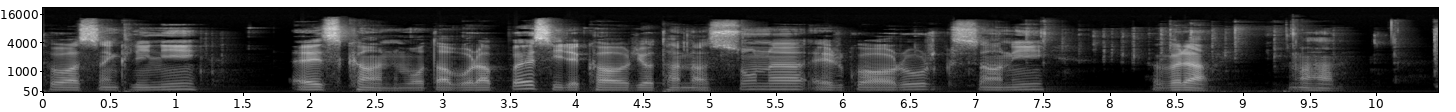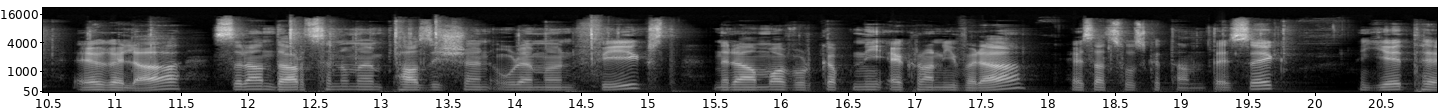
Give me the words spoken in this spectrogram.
թող ասենք լինի այսքան մոտավորապես 370-ը 220-ի վրա։ Ահա։ Եղել է, սրան դարձնում եմ position ուրեմն fixed, նրա համար որ կպնի էկրանի վրա, հեսա ցոսքը տամ տեսեք եթե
